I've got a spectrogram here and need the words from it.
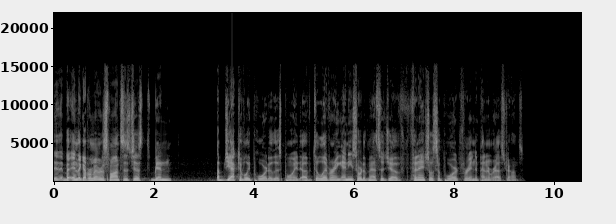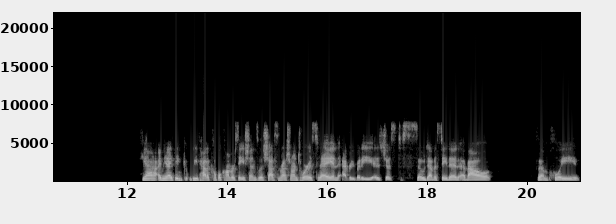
uh, but and the government response has just been objectively poor to this point of delivering any sort of message of financial support for independent restaurants. Yeah, I mean, I think we've had a couple conversations with chefs and restaurateurs today, and everybody is just so devastated about the employee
